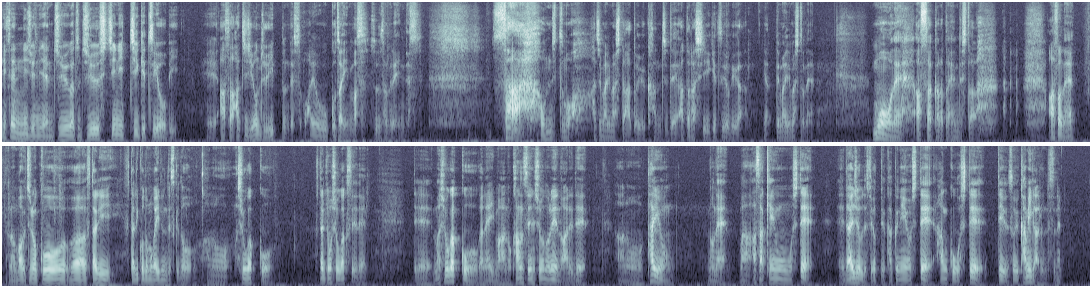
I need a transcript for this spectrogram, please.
2022年10月17日月曜日、朝8時41分です。おはようございます。鈴雨レインです。さあ本日も始まりましたという感じで新しい月曜日がやってまいりましたね。もうね朝から大変でした。朝ねあの、まあ、うちの子は2人2人子供がいるんですけどあの小学校2人とも小学生でで、まあ、小学校がね今あの感染症の例のあれであの体温のね、まあ、朝検温をしてえ大丈夫ですよっていう確認をして反抗をしてっていうそういう紙があるんですね。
